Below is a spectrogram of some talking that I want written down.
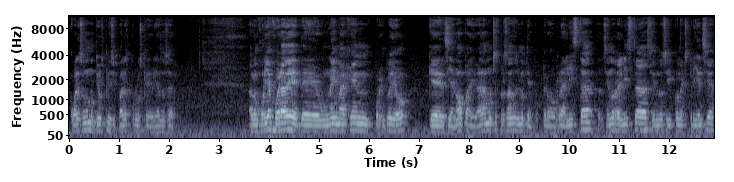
¿cuáles son los motivos principales por los que deberías hacer? A lo mejor ya fuera de, de una imagen, por ejemplo yo, que decía, no, para ayudar a muchas personas al mismo tiempo, pero realista, siendo realista, siendo así con experiencia,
